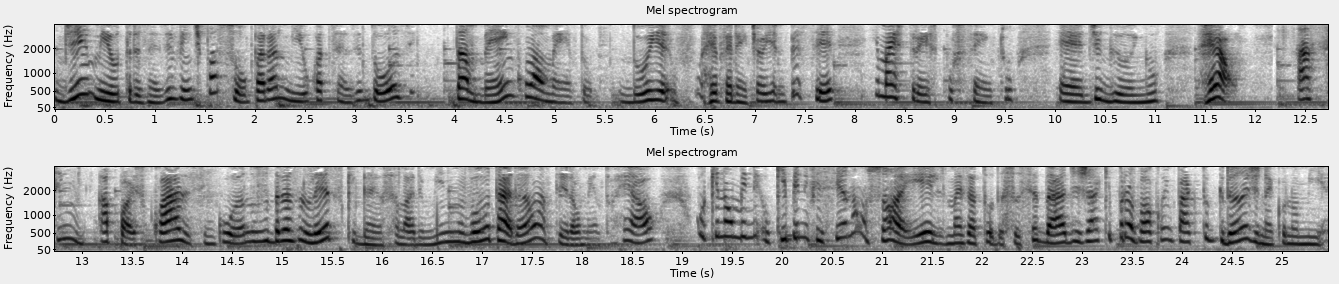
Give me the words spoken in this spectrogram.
de 1.320 passou para 1.412, também com aumento do referente ao INPC e mais 3% é, de ganho real. Assim, após quase cinco anos, os brasileiros que ganham salário mínimo voltarão a ter aumento real, o que, não, o que beneficia não só a eles, mas a toda a sociedade, já que provoca um impacto grande na economia.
